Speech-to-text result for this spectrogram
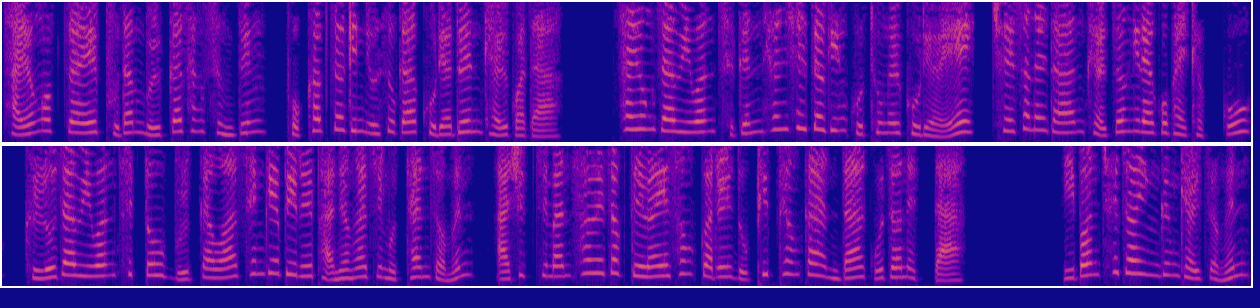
자영업자의 부담 물가 상승 등 복합적인 요소가 고려된 결과다. 사용자위원 측은 현실적인 고통을 고려해 최선을 다한 결정이라고 밝혔고 근로자위원 측도 물가와 생계비를 반영하지 못한 점은 아쉽지만 사회적 대화의 성과를 높이 평가한다고 전했다. 이번 최저임금 결정은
